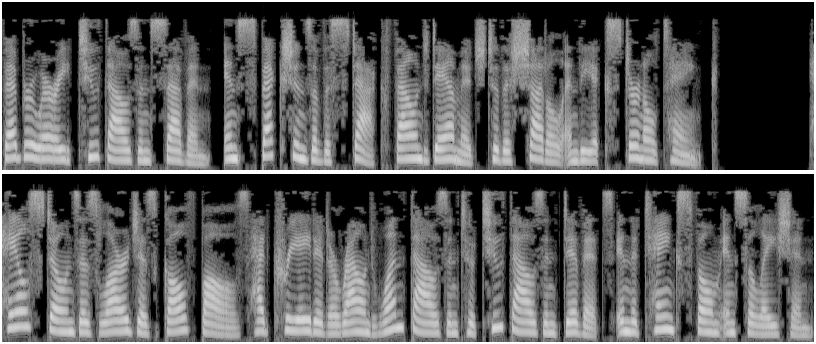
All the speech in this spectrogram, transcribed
February 2007, inspections of the stack found damage to the shuttle and the external tank. Hailstones as large as golf balls had created around 1,000 to 2,000 divots in the tank's foam insulation,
